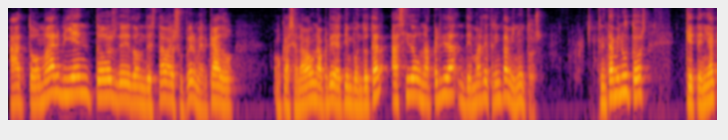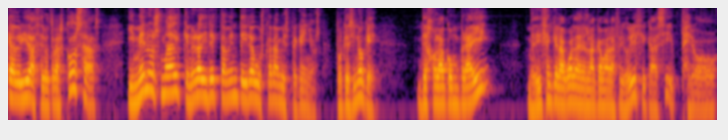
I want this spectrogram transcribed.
a tomar vientos de donde estaba el supermercado, ocasionaba una pérdida de tiempo. En total ha sido una pérdida de más de 30 minutos. 30 minutos que tenía que haber ido a hacer otras cosas. Y menos mal que no era directamente ir a buscar a mis pequeños. Porque si no, ¿qué? Dejo la compra ahí, me dicen que la guardan en la cámara frigorífica, sí, pero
